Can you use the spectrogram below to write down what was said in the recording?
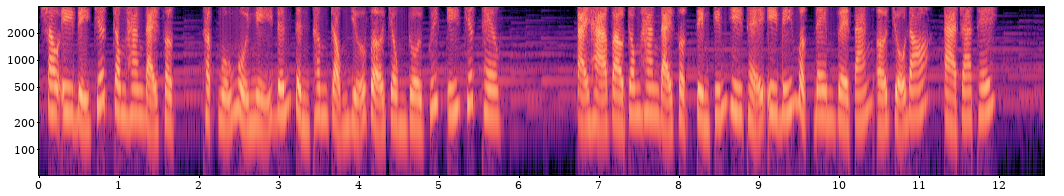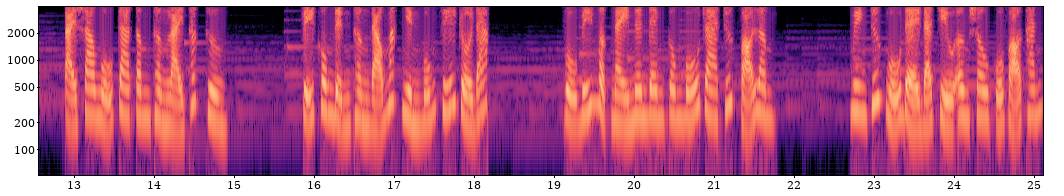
Sau y bị chết trong hang đại Phật, thập ngũ muội nghĩ đến tình thâm trọng giữa vợ chồng rồi quyết ý chết theo. Tại hạ vào trong hang đại Phật tìm kiếm di thể y bí mật đem về tán ở chỗ đó, à ra thế. Tại sao ngũ ca tâm thần lại thất thường? Phỉ không định thần đảo mắt nhìn bốn phía rồi đáp. Vụ bí mật này nên đem công bố ra trước võ lâm. Nguyên trước ngũ đệ đã chịu ơn sâu của võ thánh.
